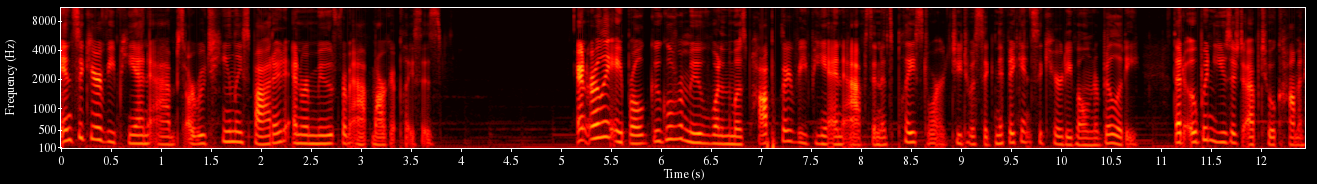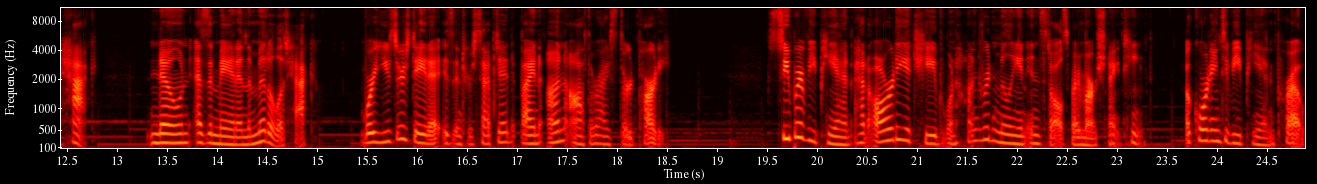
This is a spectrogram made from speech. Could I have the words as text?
Insecure VPN apps are routinely spotted and removed from app marketplaces. In early April, Google removed one of the most popular VPN apps in its Play Store due to a significant security vulnerability that opened users up to a common hack, known as a man in the middle attack, where users' data is intercepted by an unauthorized third party. SuperVPN had already achieved 100 million installs by March 19th, according to VPN Pro,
